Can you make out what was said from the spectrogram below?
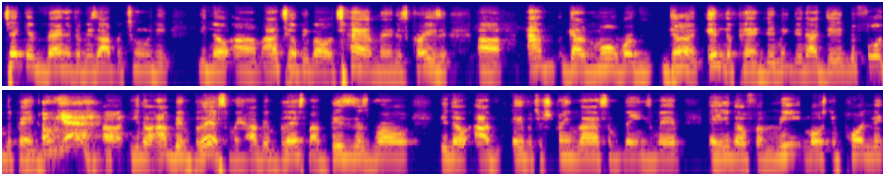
take advantage of this opportunity you know, um, I tell people all the time, man, it's crazy. Uh, I've got more work done in the pandemic than I did before the pandemic. Oh yeah. Uh, you know, I've been blessed, man. I've been blessed. My business has grown. You know, I'm able to streamline some things, man. And you know, for me, most importantly,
